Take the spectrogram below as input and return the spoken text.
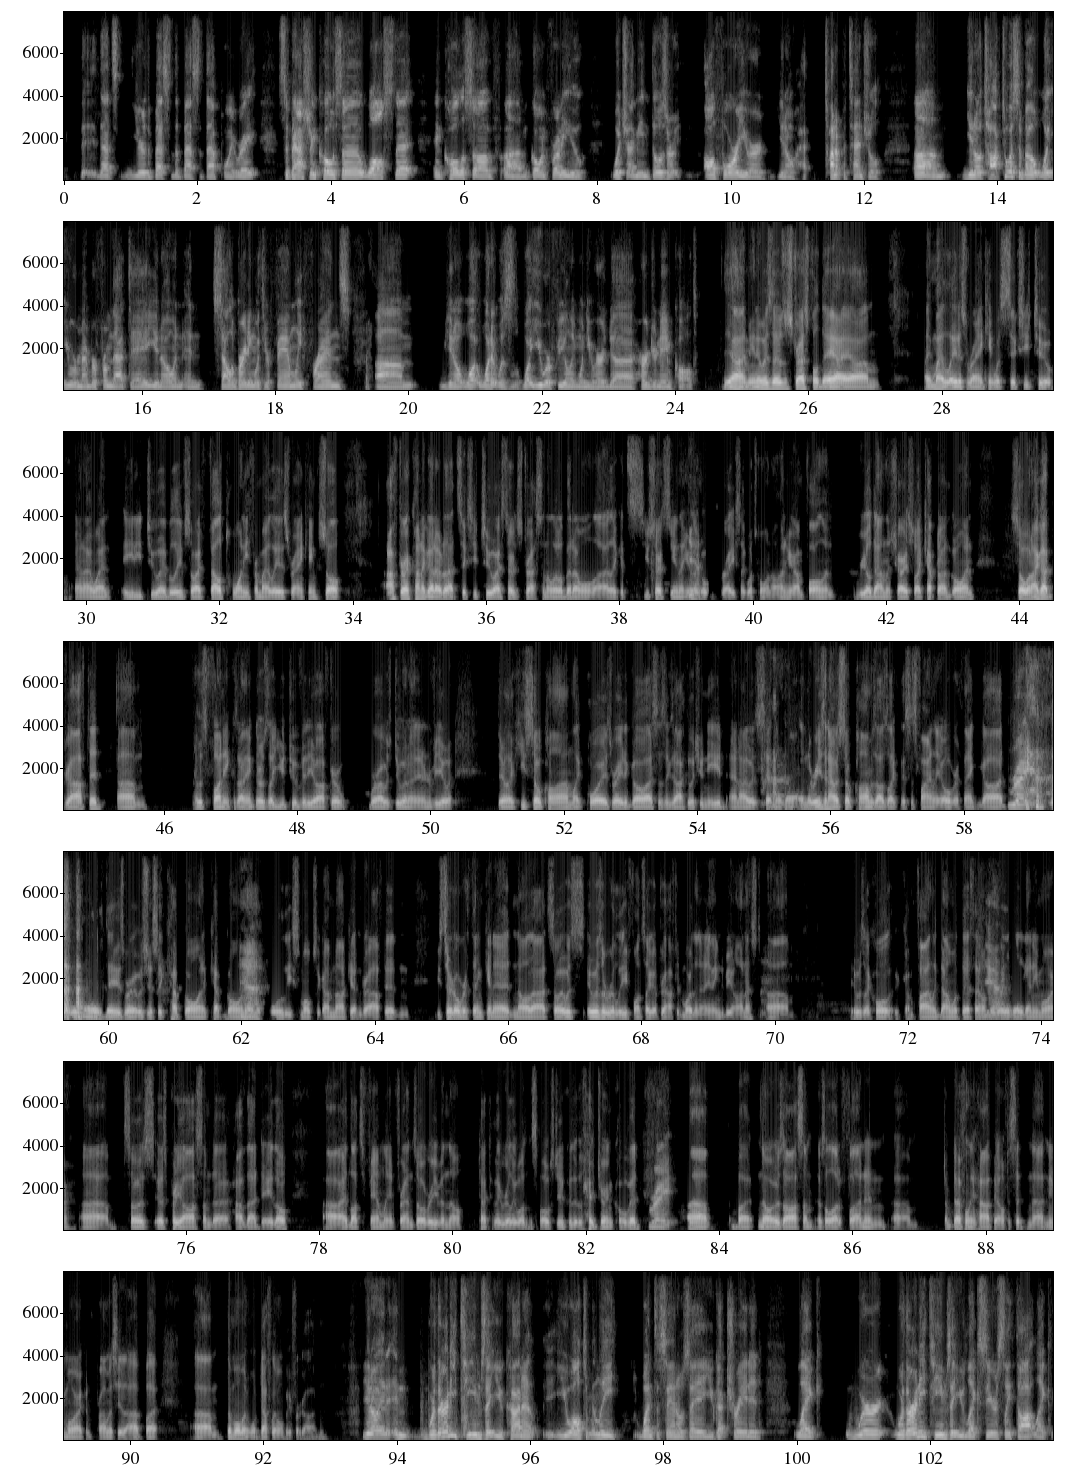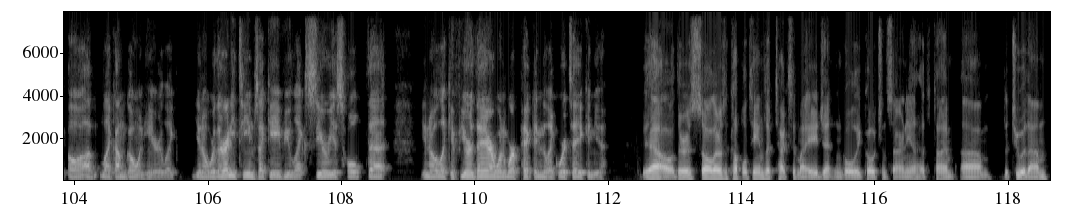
that's you're the best of the best at that point, right? Sebastian Cossa, Wallstedt, and Kolosov um, go in front of you, which I mean, those are all four of you are you know ton of potential. Um, you know, talk to us about what you remember from that day, you know, and and celebrating with your family, friends, um, you know what what it was what you were feeling when you heard uh heard your name called? Yeah i mean it was it was a stressful day. I um i think my latest ranking was 62 and i went 82 i believe. So i fell 20 from my latest ranking. So after i kind of got out of that 62 i started stressing a little bit i won't lie. Like it's you start seeing that you're yeah. like oh christ like what's going on here? I'm falling real down the chart. So i kept on going. So when i got drafted um it was funny because i think there was a youtube video after where I was doing an interview. And they're like, he's so calm, like poised, ready to go. This is exactly what you need. And I was sitting there, going, and the reason I was so calm is I was like, this is finally over. Thank God. Right. it was one of those days where it was just, it kept going, it kept going. Yeah. Like, Holy smokes, like I'm not getting drafted. And you start overthinking it and all that. So it was it was a relief once I got drafted more than anything, to be honest. Um, it was like, holy, I'm finally done with this. I don't have yeah. to worry about it anymore. Um, so it was it was pretty awesome to have that day though. Uh, I had lots of family and friends over, even though technically really wasn't supposed to because it was right during COVID. Right. Uh, but no, it was awesome. It was a lot of fun, and um, I'm definitely happy I don't have to sit in that anymore. I can promise you that. But um, the moment will definitely won't be forgotten. You know, and, and were there any teams that you kind of you ultimately went to San Jose? You got traded, like were were there any teams that you like seriously thought like oh I'm, like I'm going here like you know were there any teams that gave you like serious hope that you know like if you're there when we're picking like we're taking you yeah there's so there's a couple teams that texted my agent and goalie coach in Sarnia at the time um the two of them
